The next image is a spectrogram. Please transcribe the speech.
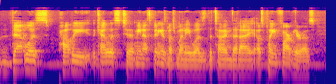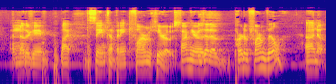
that was probably the catalyst to me not spending as much money was the time that I, I was playing Farm Heroes, another game by the same company. Farm Heroes. Farm Heroes. Is that a part of Farmville? Uh, no.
